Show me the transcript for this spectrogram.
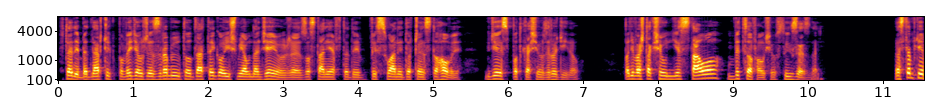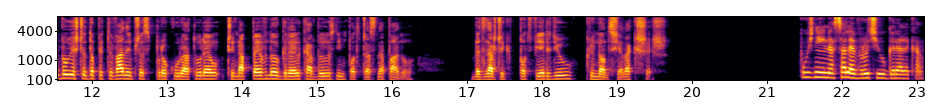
Wtedy Bednarczyk powiedział, że zrobił to dlatego, iż miał nadzieję, że zostanie wtedy wysłany do Częstochowy, gdzie spotka się z rodziną. Ponieważ tak się nie stało, wycofał się z tych zeznań. Następnie był jeszcze dopytywany przez prokuraturę, czy na pewno Grelka był z nim podczas napadu. Bednarczyk potwierdził, klnąc się na krzyż. Później na salę wrócił Grelka.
